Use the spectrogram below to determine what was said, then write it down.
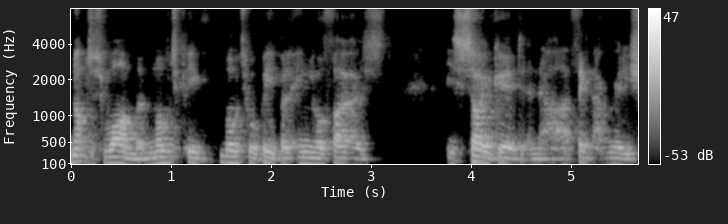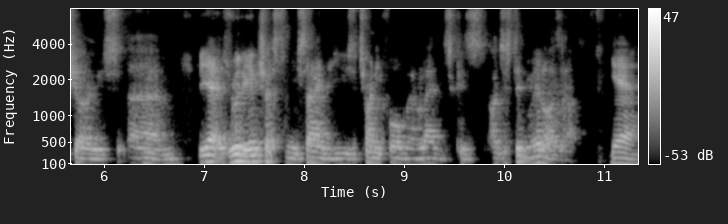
not just one but multiple multiple people in your photos is so good, and I think that really shows. Um, but yeah, it's really interesting you saying that you use a 24 mm lens because I just didn't realize that. Yeah,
